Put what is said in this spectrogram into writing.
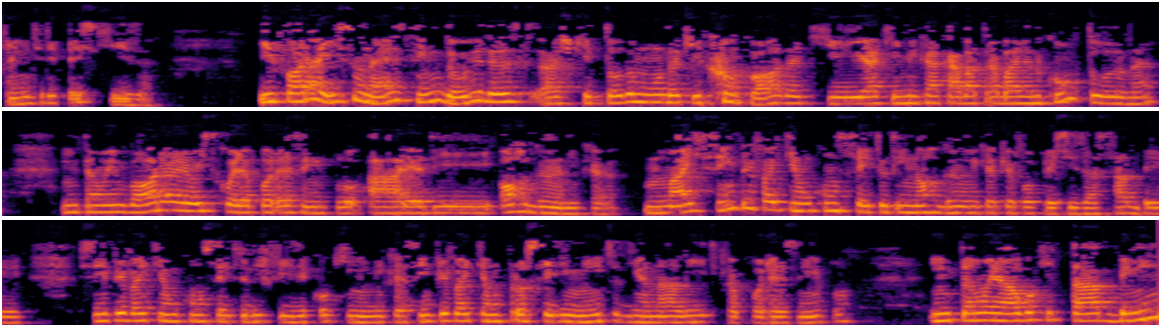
frente de pesquisa. E fora isso, né, sem dúvidas, acho que todo mundo aqui concorda que a química acaba trabalhando com tudo, né? Então, embora eu escolha, por exemplo, a área de orgânica, mas sempre vai ter um conceito de inorgânica que eu vou precisar saber, sempre vai ter um conceito de físico-química, sempre vai ter um procedimento de analítica, por exemplo. Então, é algo que está bem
